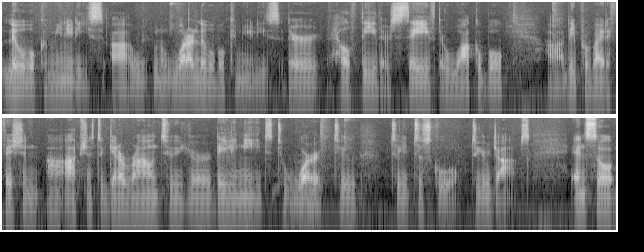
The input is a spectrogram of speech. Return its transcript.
livable communities, uh, you know, what are livable communities? They're healthy, they're safe, they're walkable. Uh, they provide efficient uh, options to get around to your daily needs, to work, to, to, to school, to your jobs. And so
